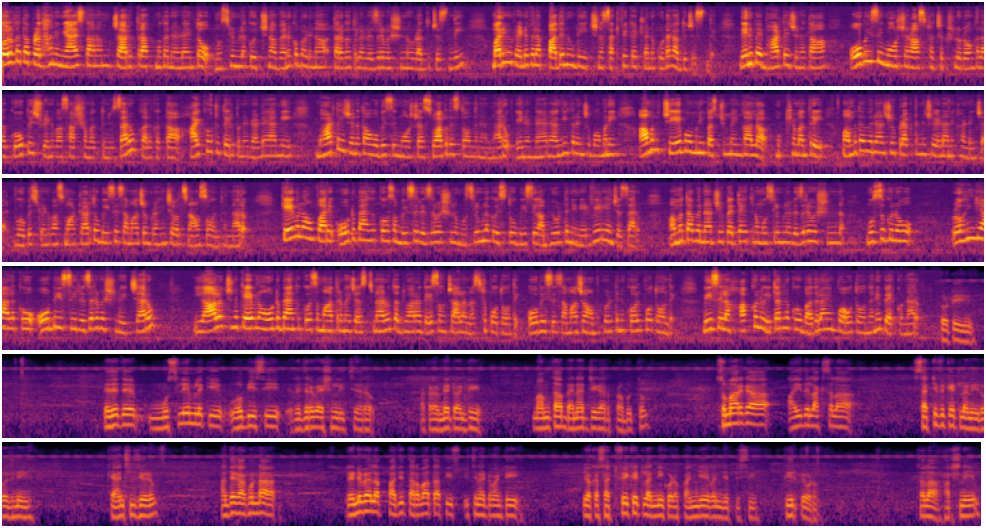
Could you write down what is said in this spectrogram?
కోల్కతా ప్రధాన న్యాయస్థానం చారిత్రాత్మక నిర్ణయంతో ముస్లింలకు ఇచ్చిన వెనుకబడిన తరగతుల రిజర్వేషన్ను రద్దు చేసింది మరియు రెండు వేల పది నుండి ఇచ్చిన సర్టిఫికెట్లను కూడా రద్దు చేసింది. దీనిపై భారతీయ జనతా ఓబీసీ మోర్చా రాష్ట్ర అధ్యక్షులు రొంగల గోపి శ్రీనివాస్ హర్షం వ్యక్తం చేశారు. కలకత్తా హైకోర్టు తీర్పుని నిర్ణయాన్ని భారతీయ జనతా ఓబీసీ మోర్చా స్వాగతిస్తోందని అన్నారు. ఈ నిర్ణయాన్ని అంగీకరించబోమని అమలు చేయబోమని పశ్చిమ బెంగాల్ ముఖ్యమంత్రి మమతా బెనర్జీ ప్రకటన చేయడానికి ఖండించారు. గోపి శ్రీనివాస్ మాట్లాడుతూ బీసీ సమాజం గ్రహించవలసిన అవసరం ఉందన్నారు. కేవలం వారి ఓటు బ్యాంకు కోసం బీసీ రిజర్వేషన్లు ముస్లింలకు ఇస్తూ బీసీ అభ్యర్థిని నిర్వీర్యం చేశారు. మమతా బెనర్జీ పెద్ద ఎత్తున ముస్లింల రిజర్వేషన్ ముసుగులో రోహింగ్యాలకు ఓబీసీ రిజర్వేషన్లు ఇచ్చారు. ఈ ఆలోచన కేవలం ఓటు బ్యాంకు కోసం మాత్రమే చేస్తున్నారు. తద్వారా దేశం చాలా నష్టపోతోంది. ఓబీసీ సమాజం అభివృద్ధిని కోల్పోతోంది. బీసీల హక్కులు ఇతరులకు బదలాయింపు అవుతోందని పేర్కొన్నారు. తోటి ఏదైతే ముస్లింలకి ఓబీసీ రిజర్వేషన్లు ఇచ్చారో అక్కడ ఉండేటువంటి మమతా బెనర్జీ గారి ప్రభుత్వం. సుమారుగా ఐదు లక్షల సర్టిఫికెట్లను ఈ రోజుని క్యాన్సిల్ చేయడం. అంతేకాకుండా రెండు వేల పది తర్వాత తీసి ఇచ్చినటువంటి ఈ యొక్క సర్టిఫికెట్లు అన్నీ కూడా పనిచేయవని చెప్పేసి తీర్పు ఇవ్వడం చాలా హర్షణీయం.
